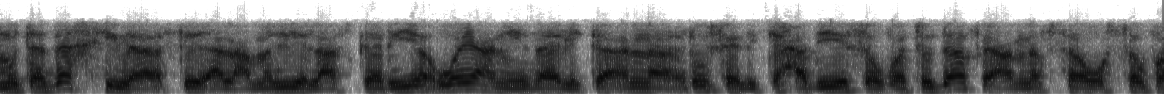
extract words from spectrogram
متدخلة في العملية العسكرية. ويعني ذلك أن روسيا الاتحادية سوف تدافع عن نفسها وسوف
